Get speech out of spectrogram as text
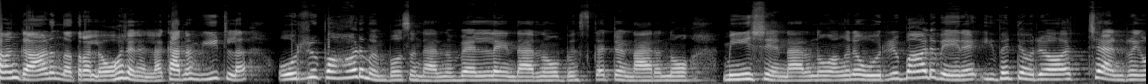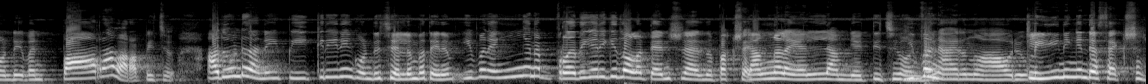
അവൻ കാണുന്നത്ര ലോലനല്ല കാരണം വീട്ടിൽ ഒരുപാട് മെമ്പേഴ്സ് ഉണ്ടായിരുന്നു. വെള്ള ഉണ്ടായിരുന്നു ബിസ്ക്കറ്റ് ഉണ്ടായിരുന്നു മീശ ഉണ്ടായിരുന്നു. അങ്ങനെ ഒരുപാട് പേരെ ഇവന്റെ ഒരൊറ്റ എൻട്രി കൊണ്ട് ഇവൻ പറ പറപ്പിച്ചു. അതുകൊണ്ട് തന്നെ ഈ പീക്രീനെയും കൊണ്ട് ചെല്ലുമ്പോഴത്തേനും ഇവൻ എങ്ങനെ പ്രതികരിക്കുന്നുള്ള ടെൻഷനായിരുന്നു പക്ഷെ ഞങ്ങളെ എല്ലാം ഞെട്ടിച്ചു ഇവനായിരുന്നു ആ ഒരു ക്ലീനിങ്ങിന്റെ സെക്ഷൻ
